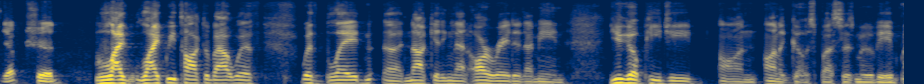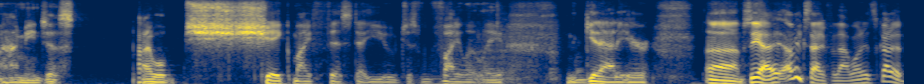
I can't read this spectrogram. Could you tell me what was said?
yep, should. Like like we talked about with with Blade uh, not getting that R rated. I mean, you go PG on on a Ghostbusters movie. I mean, just I will shake my fist at you just violently. Get out of here. Um, so yeah, I'm excited for that one. It's got a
